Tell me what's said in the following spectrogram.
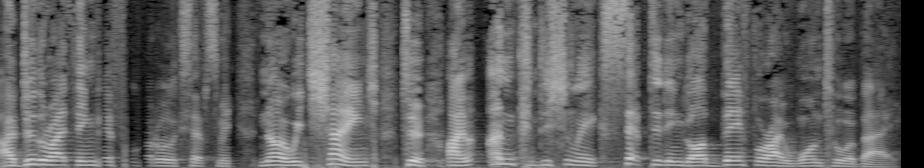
I do the right thing, therefore God will accept me. No, we change to I'm unconditionally accepted in God, therefore I want to obey.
